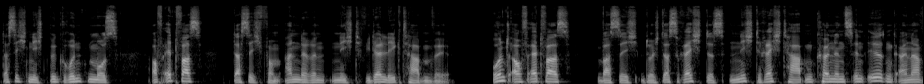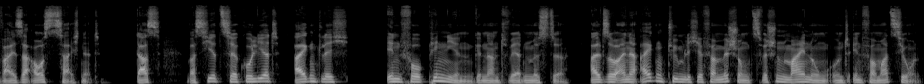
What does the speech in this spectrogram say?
das ich nicht begründen muss, auf etwas, das ich vom anderen nicht widerlegt haben will. Und auf etwas, was sich durch das Recht des Nicht-Recht haben Könnens in irgendeiner Weise auszeichnet. Das, was hier zirkuliert, eigentlich Infopinion genannt werden müsste, also eine eigentümliche Vermischung zwischen Meinung und Information.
